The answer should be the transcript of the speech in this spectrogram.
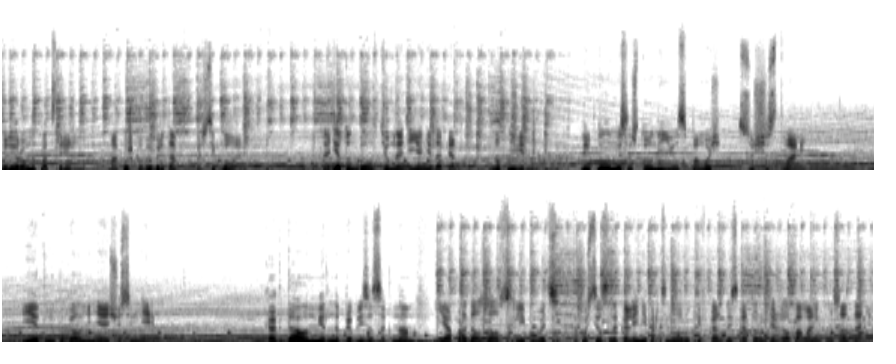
были ровно подстрижены, макушка выбрита, почти голая. Одет он был в темное одеяние до пят, ног не видно. Мелькнула мысль, что он явился помочь существами. И это напугало меня еще сильнее. Когда он медленно приблизился к нам, я продолжал всхлипывать, опустился на колени и протянул руки, в каждой из которых держал по маленькому созданию.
